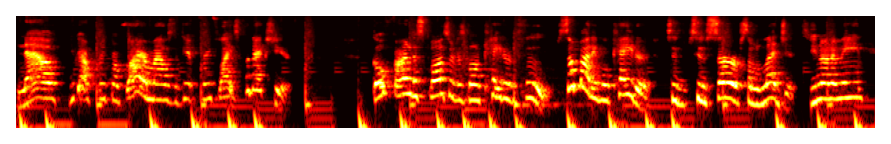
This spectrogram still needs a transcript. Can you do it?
Now you got frequent flyer miles to get free flights for next year. Go find a sponsor that's going to cater the food. Somebody will cater to to serve some legends. You know what I mean?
